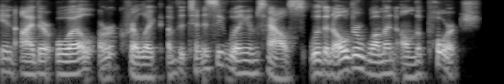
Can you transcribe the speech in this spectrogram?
in either oil or acrylic of the Tennessee Williams house with an older woman on the porch.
